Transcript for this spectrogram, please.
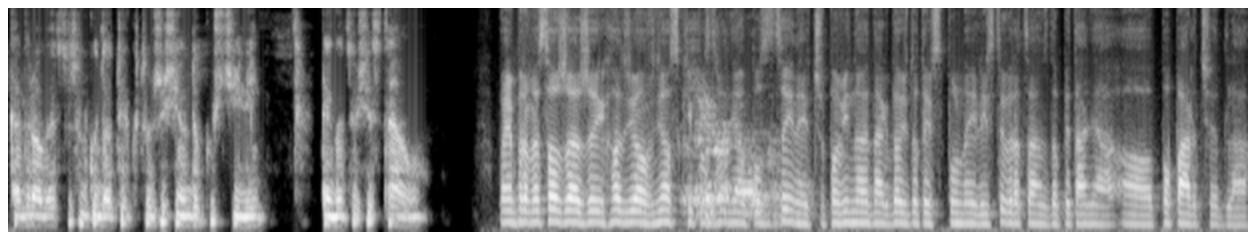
kadrowe w stosunku do tych, którzy się dopuścili tego, co się stało. Panie profesorze, jeżeli chodzi o wnioski po stronie opozycyjnej, czy powinno jednak dojść do tej wspólnej listy, wracając do pytania o poparcie dla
